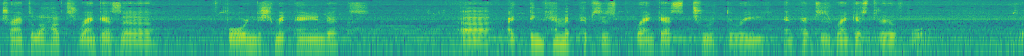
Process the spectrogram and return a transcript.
tarantula hawks rank as a 4 in the Schmidt Pain Index. Uh, I think Hemipepsis rank as 2 or 3, and Pepsis rank as 3 or 4. So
